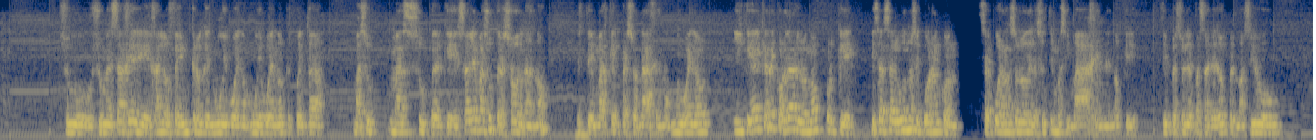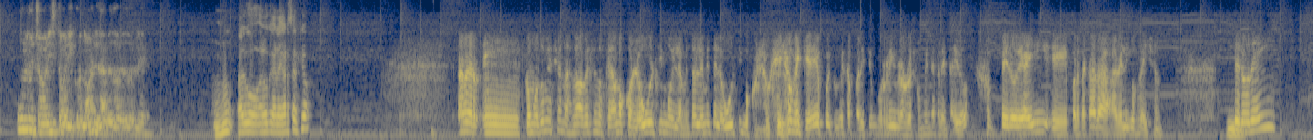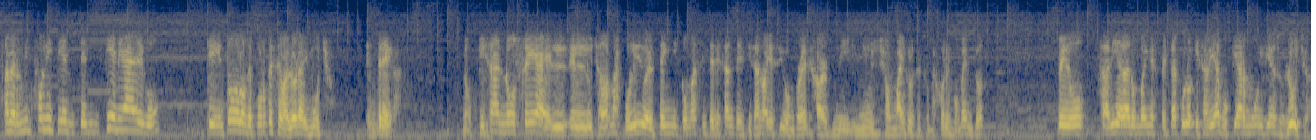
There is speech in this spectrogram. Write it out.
su, su, mensaje de Hall of Fame, creo que es muy bueno, muy bueno, que cuenta más, más super, que sale más su persona, ¿no? Este, más que el personaje, ¿no? Muy bueno. Y que hay que recordarlo, ¿no? Porque quizás algunos se acuerdan con, se acuerdan solo de las últimas imágenes, ¿no? Que siempre suele pasar eso, pero no ha sido un, luchador histórico, ¿no? En la WWE. ¿Algo, ¿Algo que agregar, Sergio? A ver, eh, como tú mencionas, ¿no? A veces nos quedamos con lo último y lamentablemente lo último con lo que yo me quedé fue con esa aparición horrible en WrestleMania 32, pero de ahí eh, para atacar a, The League of Nations. Mm. Pero de ahí, a ver, Mick Foley tiene, tiene algo que en todos los deportes se valora y mucho entrega. No, quizá no sea el, luchador más pulido, el técnico más interesante, quizá no haya sido un Bret Hart ni, un Shawn Michaels en sus mejores momentos, pero sabía dar un buen espectáculo y sabía buquear muy bien sus luchas.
